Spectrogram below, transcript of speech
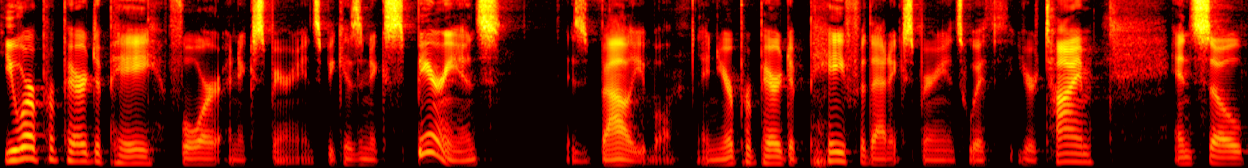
You are prepared to pay for an experience because an experience is valuable and you're prepared to pay for that experience with your time. And so,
